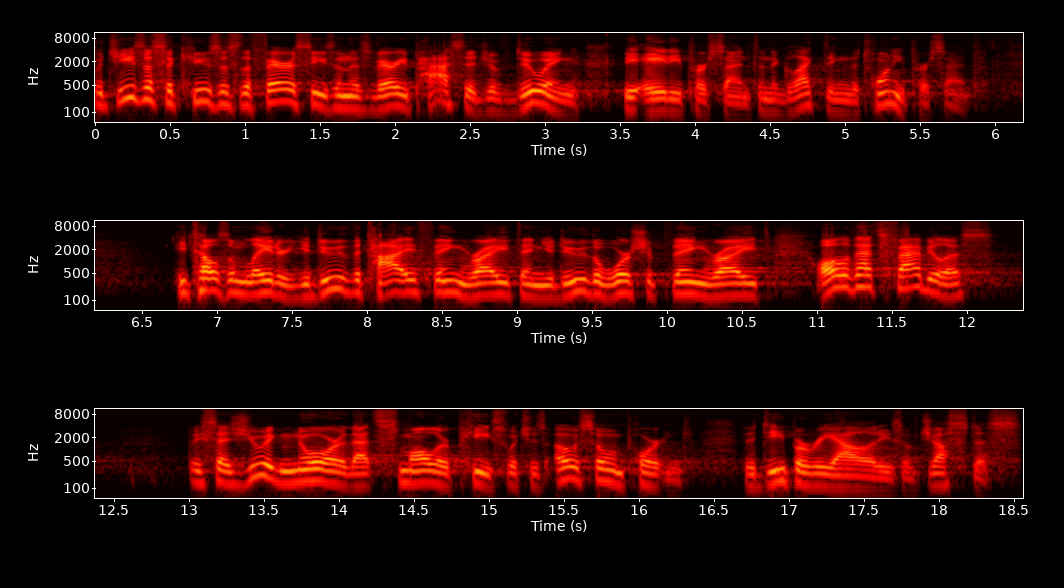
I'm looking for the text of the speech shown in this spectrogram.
But Jesus accuses the Pharisees in this very passage of doing the 80% and neglecting the 20%. He tells them later, you do the tithe thing right and you do the worship thing right. All of that's fabulous. But he says, you ignore that smaller piece, which is oh so important the deeper realities of justice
